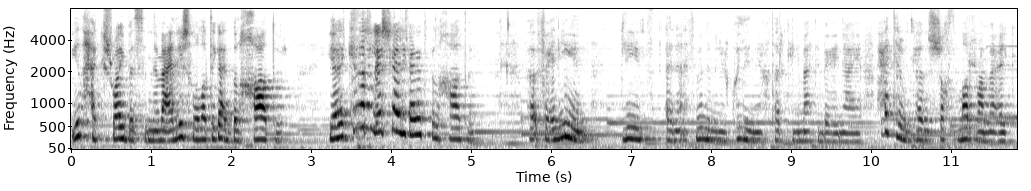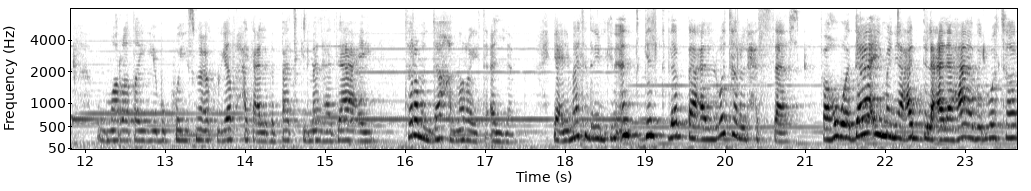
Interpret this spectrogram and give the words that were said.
يضحك شوي بس إنه معليش والله تقعد بالخاطر. يا كثر الأشياء اللي قعدت بالخاطر. ففعليا بليز أنا أتمنى من الكل إنه يختار كلماته بعناية حتى لو كان الشخص مرة معك ومرة طيب وكويس معك ويضحك على ذباتك اللي ما لها داعي ترى من داخل مرة يتألم. يعني ما تدري يمكن أنت قلت ذبة على الوتر الحساس فهو دائما يعدل على هذا الوتر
